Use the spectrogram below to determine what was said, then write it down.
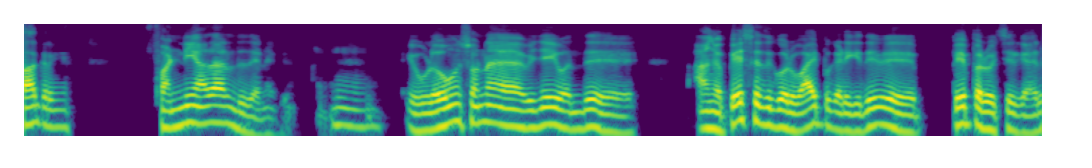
பார்க்குறீங்க? ஃபன்னியா தான் இருந்தது எனக்கு. இவ்வளவும் சொன்ன விஜய் வந்து அங்க பேசுறதுக்கு ஒரு வாய்ப்பு கிடைக்குது. பேப்பர் வச்சிருக்காரு.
